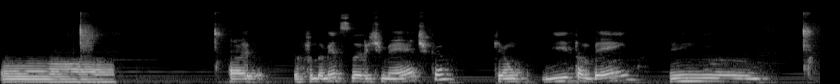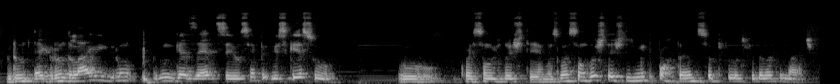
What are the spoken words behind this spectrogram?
uh, uh, Fundamentos da Aritmética que é um, e também em é Grundlage e Grundgesetze. Eu sempre eu esqueço o, quais são os dois termos, mas são dois textos muito importantes sobre filosofia da matemática.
